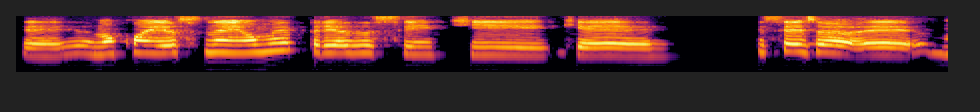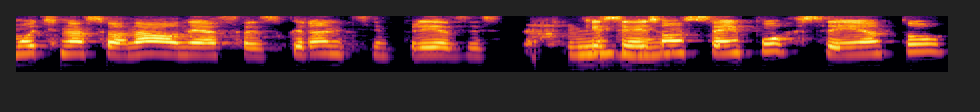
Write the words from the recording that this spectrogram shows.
É, eu não conheço nenhuma empresa assim que, que é que seja é, multinacional, né, essas grandes empresas, uhum. que sejam 100%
